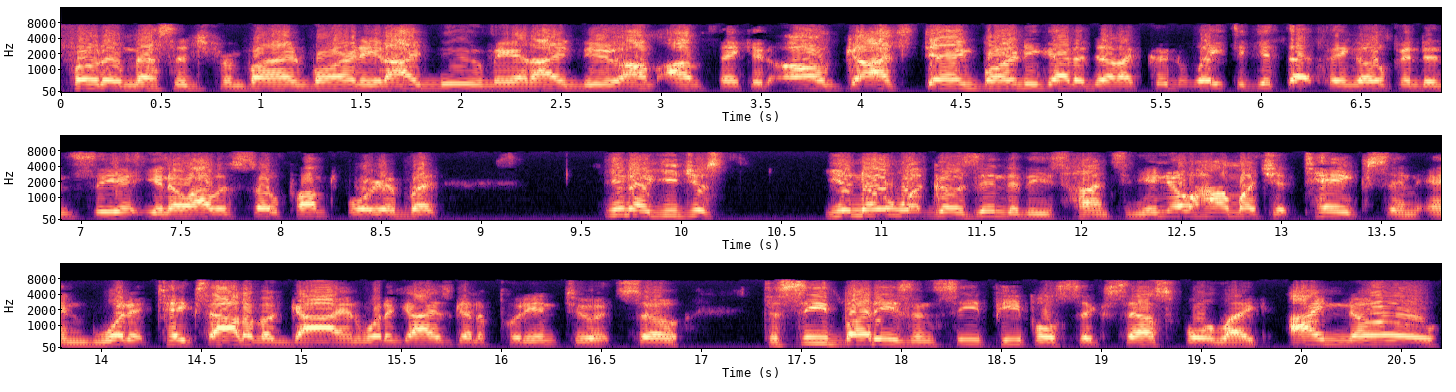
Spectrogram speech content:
photo message from Brian Barney, and I knew, man, I knew. I'm I'm thinking, oh gosh, dang, Barney got it done. I couldn't wait to get that thing opened and see it. You know, I was so pumped for you, but you know, you just you know what goes into these hunts and you know how much it takes and, and what it takes out of a guy and what a guy's got to put into it. So to see buddies and see people successful, like I know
